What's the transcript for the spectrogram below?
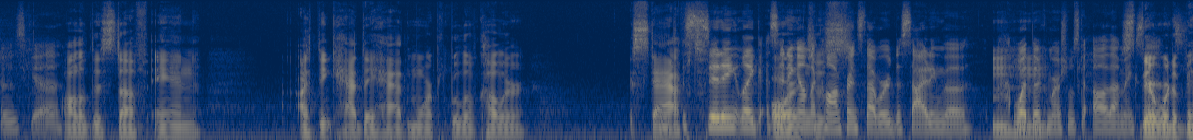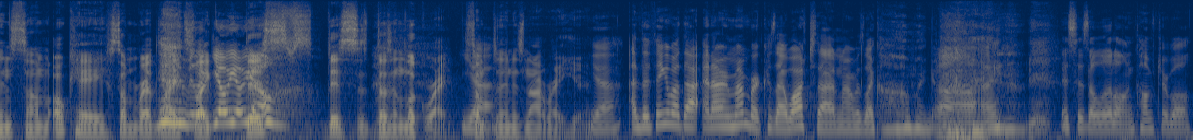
was yeah. all of this stuff and i think had they had more people of color staffed Sitting like sitting on the just- conference that were deciding the what the Mhm. commercial was. Oh, that makes sense. there sense. would have been some okay some red lights like, like, "Yo, yo, yo." this this is, doesn't look right Yeah. something is not right here Yeah, and the thing about that, and I remember because I watched that and I was like, oh my god, this is a little uncomfortable.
